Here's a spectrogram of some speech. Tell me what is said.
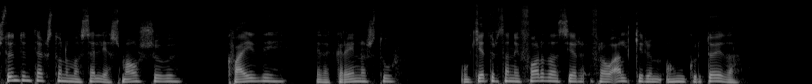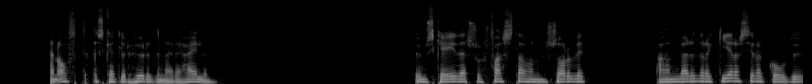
Stundum tekst honum að selja smásögu, kvæði eða greinarstúf og getur þannig forðað sér frá algjörum hungur dauða, en oft skellur hurðunar í hælum. Um skeið er svo fast af hann um sorfið að hann verður að gera sér að góðu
